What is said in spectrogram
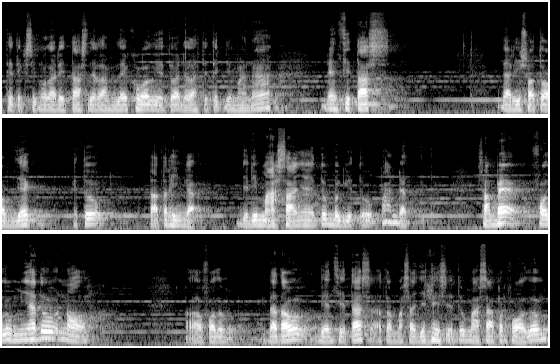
titik singularitas dalam black hole itu adalah titik di mana densitas dari suatu objek itu tak terhingga. Jadi masanya itu begitu padat sampai volumenya tuh nol. Kalau volume kita tahu densitas atau massa jenis itu massa per volume,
